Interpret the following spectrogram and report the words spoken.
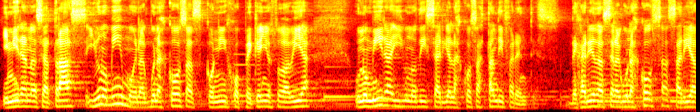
y miran hacia atrás, y uno mismo en algunas cosas, con hijos pequeños todavía, uno mira y uno dice, haría las cosas tan diferentes. Dejaría de hacer algunas cosas, haría,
